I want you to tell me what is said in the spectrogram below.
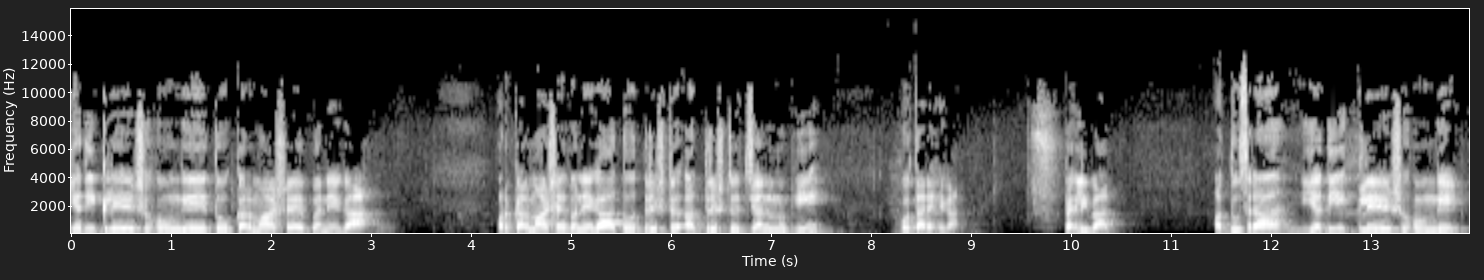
यदि क्लेश होंगे तो कर्माशय बनेगा। और कर्माशय बनेगा तो दृष्ट अदृष्ट जन्म भी होता रहेगा। पहली बात। और दूसरा, यदि क्लेश होंगे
